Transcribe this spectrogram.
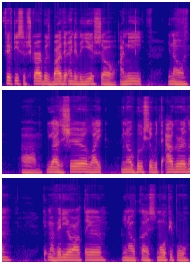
50 subscribers by the end of the year. So I need, you know, um, you guys to share, like, you know, boost it with the algorithm, get my video out there, you know, cause more people,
